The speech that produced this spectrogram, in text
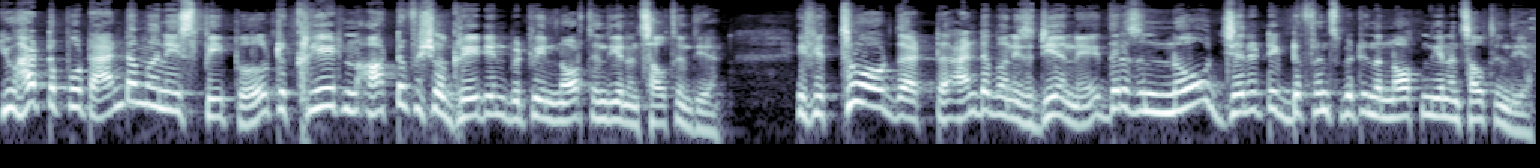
You had to put Andamanese people to create an artificial gradient between North Indian and South Indian. If you throw out that Andamanese DNA, there is no genetic difference between the North Indian and South Indian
